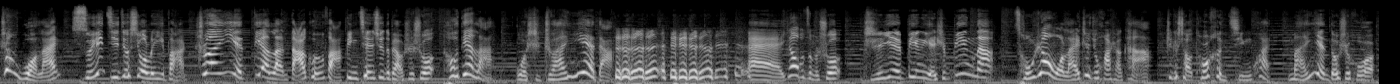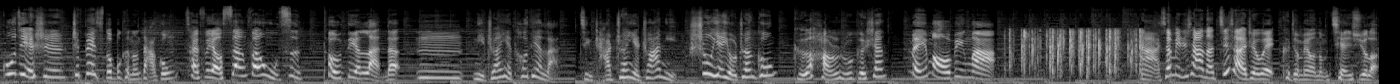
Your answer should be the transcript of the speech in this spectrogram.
让我来。”随即就秀了一把专业电缆打捆法，并谦虚的表示说：“偷电缆。”我是专业的，哎，要不怎么说职业病也是病呢？从让我来这句话上看啊，这个小偷很勤快，满眼都是活，估计也是这辈子都不可能打工，才非要三番五次偷电缆的。嗯，你专业偷电缆，警察专业抓你，术业有专攻，隔行如隔山，没毛病嘛。那相比之下呢，接下来这位可就没有那么谦虚了。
